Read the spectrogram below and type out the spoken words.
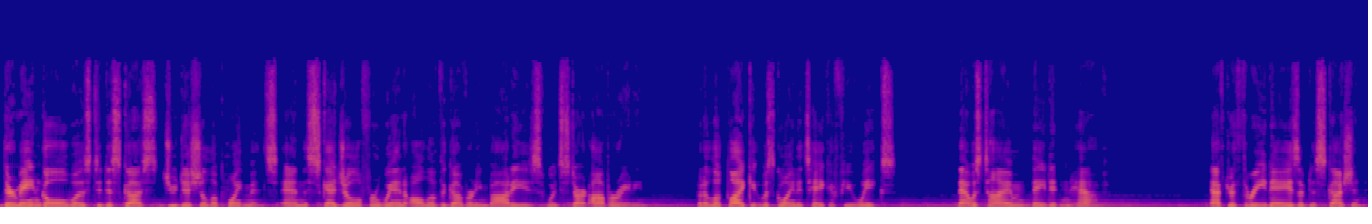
Their main goal was to discuss judicial appointments and the schedule for when all of the governing bodies would start operating, but it looked like it was going to take a few weeks. That was time they didn't have. After three days of discussion,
